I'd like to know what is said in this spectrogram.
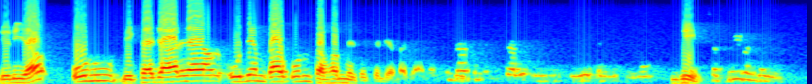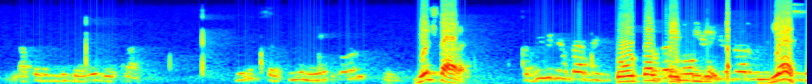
ਜਿਹੜੀ ਆ ਉਹਨੂੰ ਦੇਖਿਆ ਜਾ ਰਿਹਾ ਹੈ ਔਰ ਉਹਦੇ ਮੁਤਾਬਕ ਉਹਨੂੰ ਸਫਾ ਮਿਲ ਕੇ ਚੱਲਿਆ ਜਾ ਰਿਹਾ। ਜੀ। ਸੱਤੀ ਬੰਦੇ ਨੇ ਆਪੋ ਤੁਸੀਂ ਕਹਿੰਦੇ ਨੇ ਕੋਲ ਗ੍ਰਿਫਤਾਰ ਹੈ। ਵੀ ਗ੍ਰਿਫਤਾਰ ਟੋਟਲ 33 ਦੇ ਯੈਸ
